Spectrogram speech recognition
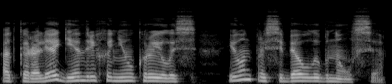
от короля Генриха не укрылось, и он про себя улыбнулся.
